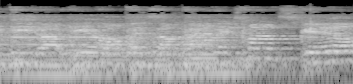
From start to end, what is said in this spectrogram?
We need a hero with some management skills.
